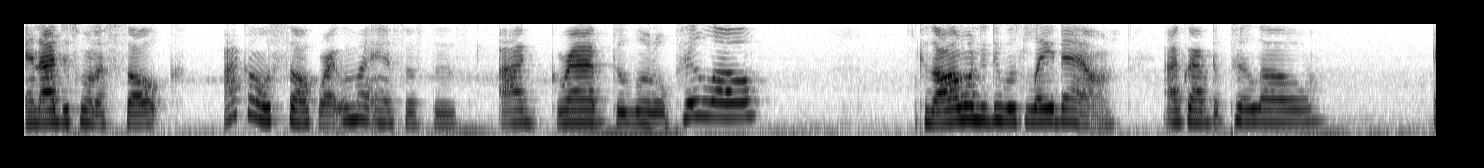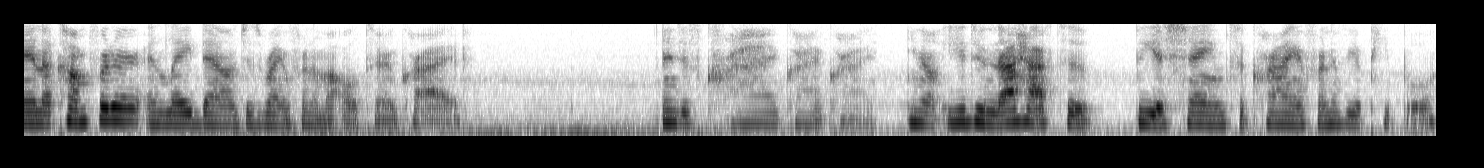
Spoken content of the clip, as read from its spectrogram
and I just want to sulk, I go sulk right with my ancestors. I grabbed a little pillow because all I wanted to do was lay down. I grabbed a pillow and a comforter and laid down just right in front of my altar and cried. And just cried, cried, cried. You know, you do not have to be ashamed to cry in front of your people.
